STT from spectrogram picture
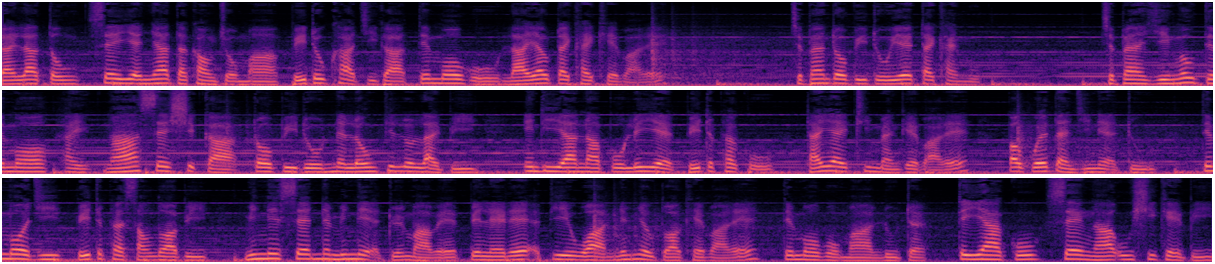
လိုင်လ3 10ရက်ညတခေါင်ကျော်မှာဘေးဒုက္ခကြီးကတင်မောကိုလာရောက်တိုက်ခိုက်ခဲ့ပါတယ်။ ဂျပန်တော်ပီဒိုရဲ့တိုက်ခိုက်မှုဂျပန်ရေငုပ်တင်မောဟိုင်98ကတော်ပီဒိုနှလုံးပစ်လွတ်လိုက်ပြီးအိန္ဒိယနာပိုလီရဲ့ဘေးတစ်ဖက်ကိုဓာတ်ရိုက်ထိမှန်ခဲ့ပါတယ်။ပောက်ကွဲတန်ကြီးနဲ့အတူတင်မောကြီးဘေးတစ်ဖက်ဆောင်းသွားပြီးမိနစ်12မိနစ်အတွင်းမှာပဲပင်လယ်ထဲအပြေးဝနစ်မြုပ်သွားခဲ့ပါတယ်။တင်မောပေါ်မှာလူတက်195ဦးရှိခဲ့ပြီး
